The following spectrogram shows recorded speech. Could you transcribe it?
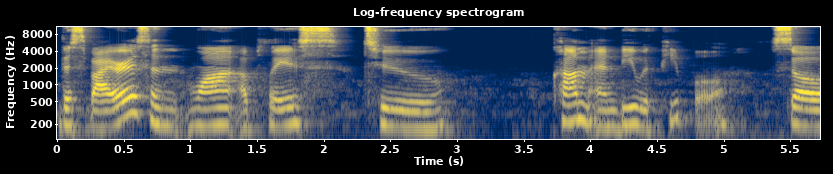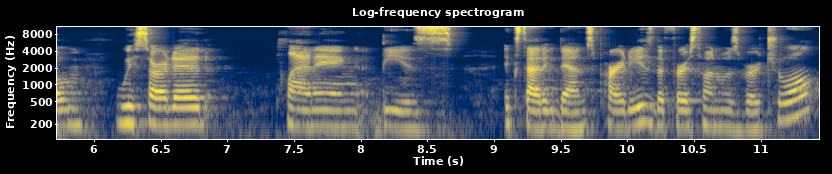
this virus and want a place to come and be with people. So we started planning these ecstatic dance parties. The first one was virtual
